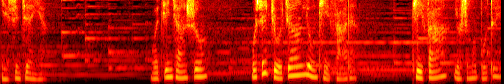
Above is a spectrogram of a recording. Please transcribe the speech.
也是这样。我经常说，我是主张用体罚的。体罚有什么不对？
